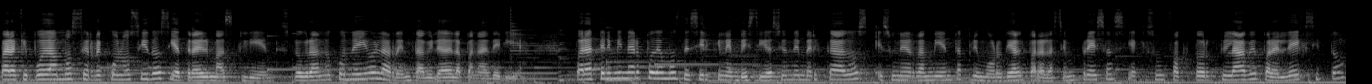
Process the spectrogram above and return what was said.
para que podamos ser reconocidos y atraer más clientes, logrando con ello la rentabilidad de la panadería. Para terminar, podemos decir que la investigación de mercados es una herramienta primordial para las empresas, ya que es un factor clave para el éxito,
